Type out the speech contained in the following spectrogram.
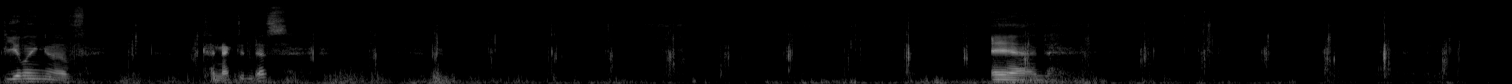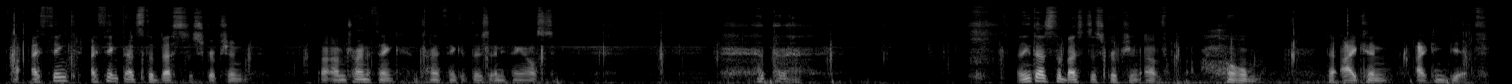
feeling of connectedness and I think I think that's the best description. I'm trying to think. I'm trying to think if there's anything else. I think that's the best description of home that I can I can give.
